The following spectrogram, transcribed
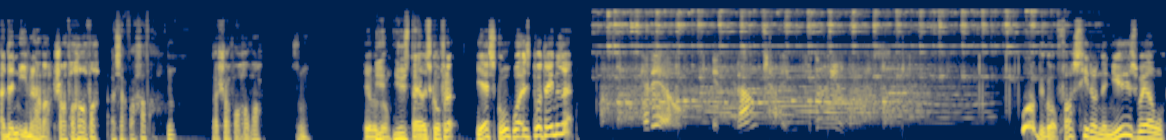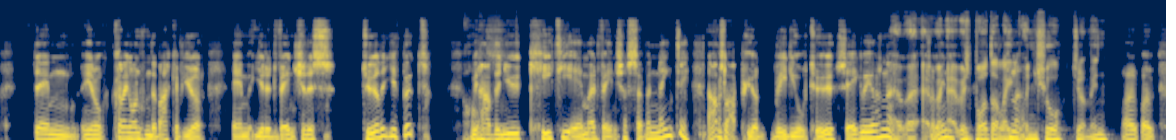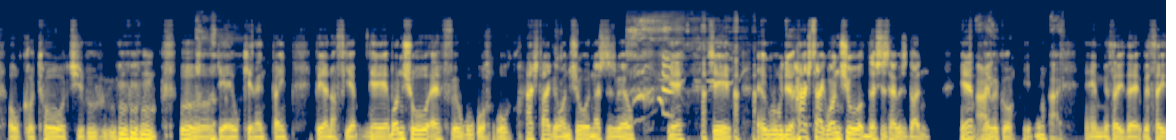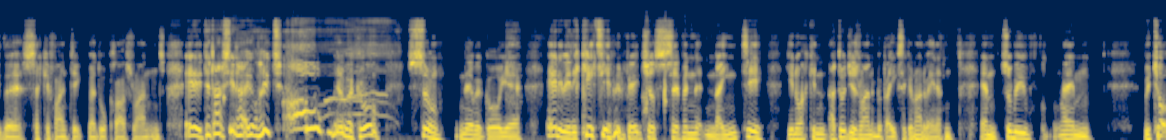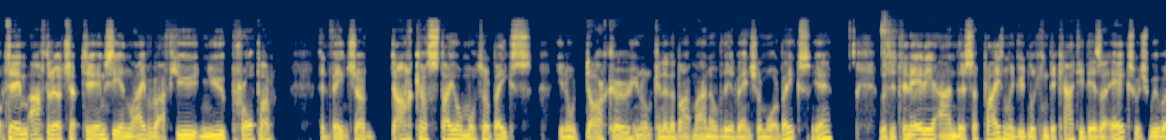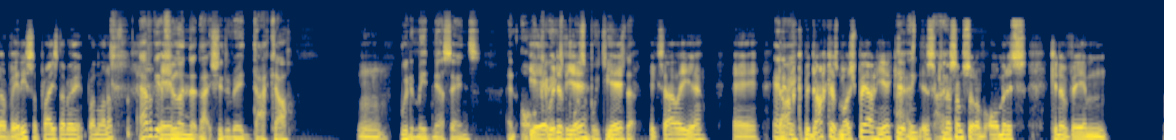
I didn't even have a shuffle huffer. A shuffle huffer. A shuffle huffer. So there we New- go. news time? let's go for it. Yes, go. What is what time is it? Hello, it's now time for the news. What have we got first here on the news? Well, um, you know, coming on from the back of your um, your adventurous tour that you've booked, we have the new KTM Adventure 790. That was like a pure Radio 2 segue, wasn't it? It, it, Do you know wa- what I mean? it was borderline one show. Do you know what I mean? Oh, oh, oh God! Oh, gee, oh, yeah. Okay, then fine. Fair enough. Yeah, yeah. One show. If we'll, we'll, we'll hashtag the one show on this as well. Yeah. Say uh, we'll do hashtag one show. This is how it's done. Yeah. Aye. There we go. You know, Aye. um, without the without the sycophantic middle class rantings. Anyway, did I say that out loud? Oh, there we go. So there we go. Yeah. Anyway, the KTM Adventure 790. You know, I can. I don't just rant my bikes. I can rant about anything. Um. So we've um. We talked um, after our trip to MCN Live about a few new proper adventure, darker style motorbikes. You know, darker, you know, kind of the Batman of the adventure motorbikes. Yeah. With the Tenere and the surprisingly good looking Ducati Desert X, which we were very surprised about, funnily enough. I have a Um, feeling that that should have read Dakar. Mm. Would have made more sense. And Yeah, it would have, yeah. possibly Yeah, it. exactly, yeah. Uh, Anyway. dark, but darker's much better, yeah. 'cause it Aye, mean, it's kind of some sort of ominous kind of, um,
